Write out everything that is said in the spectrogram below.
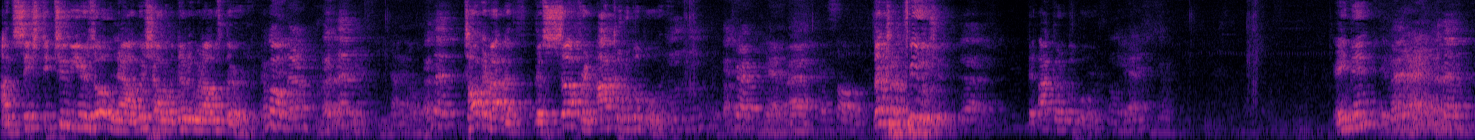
I'm 62 years old now. I wish I would have done it when I was 30. Come on now. Amen. Amen. Talking about the, the suffering I could have avoided, mm-hmm. That's right. Yeah. That's all. the confusion Yeah. that I could have avoided. Yes. Amen. Amen. Amen.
